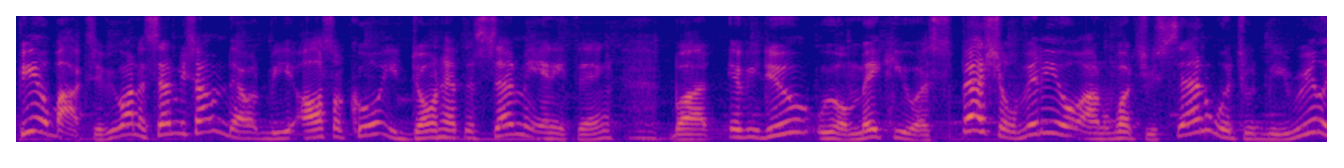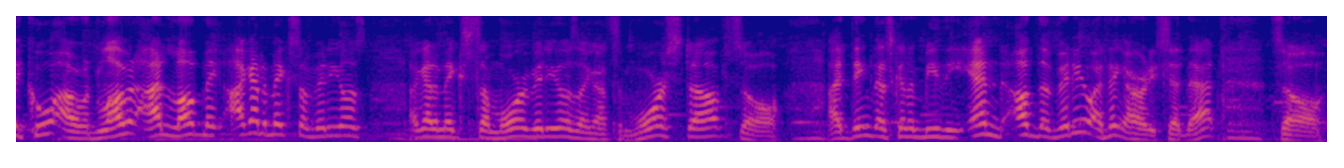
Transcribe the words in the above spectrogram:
P.O. Box. If you want to send me something, that would be also cool. You don't have to send me anything. But if you do, we will make you a special video on what you send, which would be really cool. I would love it. I love make I gotta make some videos. I gotta make some more videos. I got some more stuff. So I think that's gonna be the end of the video. I think I already said that. So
